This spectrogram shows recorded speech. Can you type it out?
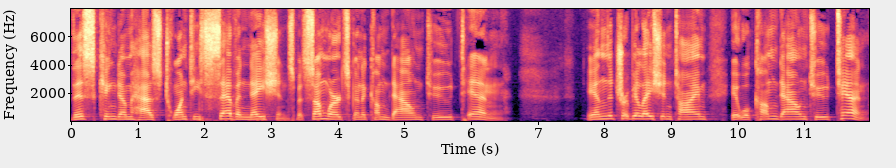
this kingdom has 27 nations, but somewhere it's going to come down to 10. In the tribulation time, it will come down to 10.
